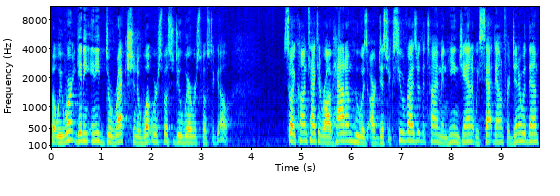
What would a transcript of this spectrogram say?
but we weren't getting any direction of what we're supposed to do, where we're supposed to go. So I contacted Rob Haddam, who was our district supervisor at the time, and he and Janet, we sat down for dinner with them,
